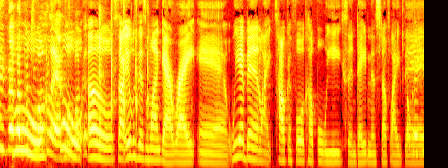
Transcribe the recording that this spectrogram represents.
Baby, put you on blast, Ooh, oh, so it was this one guy, right? And we had been like talking for a couple weeks and dating and stuff like that. Okay,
